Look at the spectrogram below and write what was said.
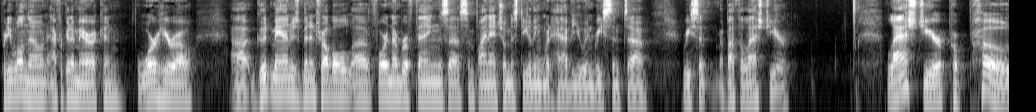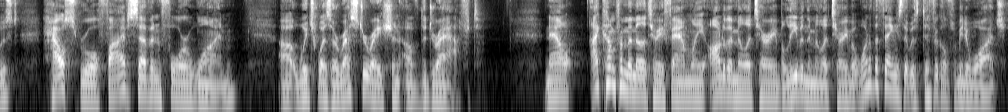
pretty well known, African American, war hero, uh, good man who's been in trouble uh, for a number of things, uh, some financial misdealing, what have you, in recent, uh, recent about the last year. Last year proposed House Rule 5741, uh, which was a restoration of the draft. Now, I come from a military family, honor the military, believe in the military, but one of the things that was difficult for me to watch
